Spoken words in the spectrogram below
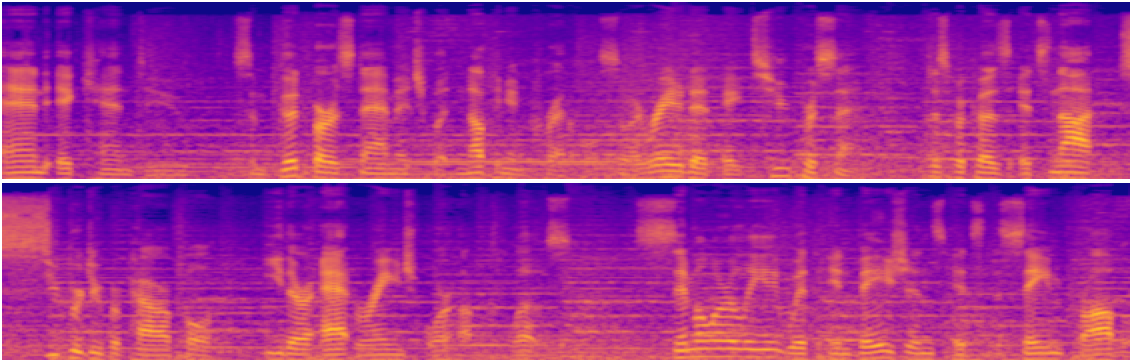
and it can do some good burst damage, but nothing incredible. So I rated it a 2%, just because it's not super duper powerful either at range or up close. Similarly, with invasions, it's the same problem.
